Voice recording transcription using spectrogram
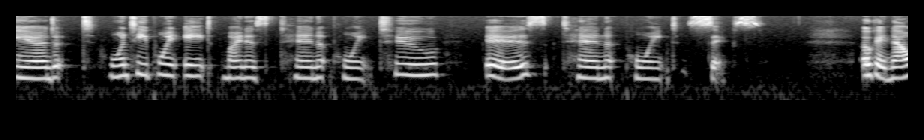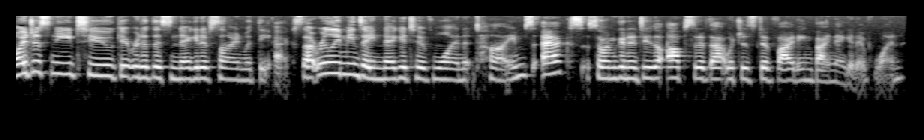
And 20.8 minus 10.2 is 10.6. Okay, now I just need to get rid of this negative sign with the x. That really means a negative 1 times x, so I'm going to do the opposite of that, which is dividing by negative 1.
